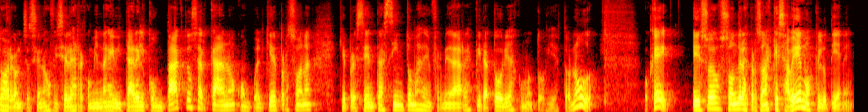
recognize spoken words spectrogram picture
organizaciones oficiales recomiendan evitar el contacto cercano con cualquier persona que presenta síntomas de enfermedades respiratorias como tos y estornudo. Ok, esos son de las personas que sabemos que lo tienen,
